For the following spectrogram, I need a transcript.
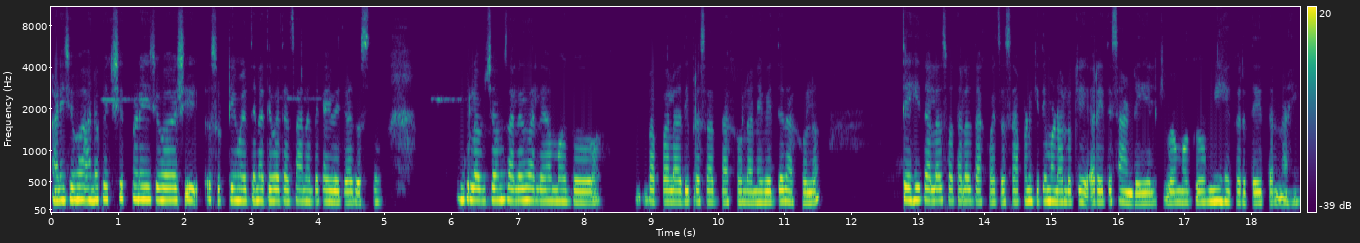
आणि जेव्हा अनपेक्षितपणे जेव्हा अशी सुट्टी मिळते ना, तेव्हा त्याचा आनंद काही वेगळाच असतो. गुलाबजाम झाल्या-झाल्या मग बाप्पाला आधी प्रसाद दाखवला, नैवेद्य दाखवलं. तेही त्याला स्वतःलाच दाखवायचं असं आपण किती म्हणालो की अरे ते सांडेल किंवा मग मी हे करते तर नाही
